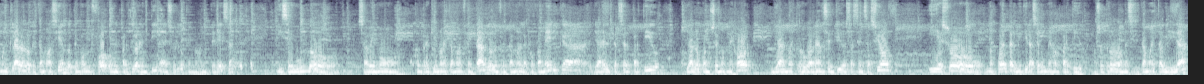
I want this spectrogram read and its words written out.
muy claro en lo que estamos haciendo, tengo mi foco en el partido Argentina, eso es lo que nos interesa. Y segundo, sabemos contra quién nos estamos enfrentando, lo enfrentamos en la Copa América, ya es el tercer partido, ya lo conocemos mejor, ya nuestros jugadores han sentido esa sensación y eso nos puede permitir hacer un mejor partido. Nosotros necesitamos estabilidad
